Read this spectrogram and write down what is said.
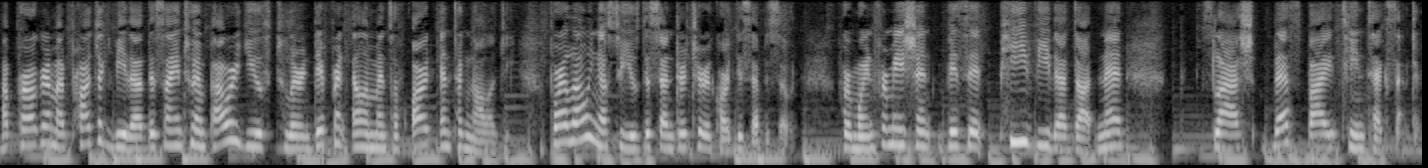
a program at Project Vida designed to empower youth to learn different elements of art and technology, for allowing us to use the center to record this episode. For more information, visit pvida.net slash Best Buy Teen Tech Center.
